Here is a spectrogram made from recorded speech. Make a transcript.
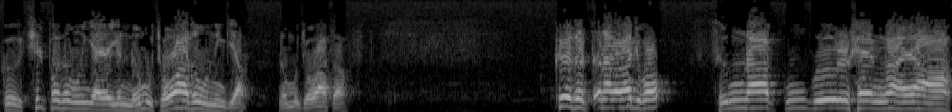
그 슬퍼서 우는 게 아니라 이건 너무 좋아서 우는 게야. 너무 좋아서. 그래서 떠나가가지고 성낙국을 행하야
